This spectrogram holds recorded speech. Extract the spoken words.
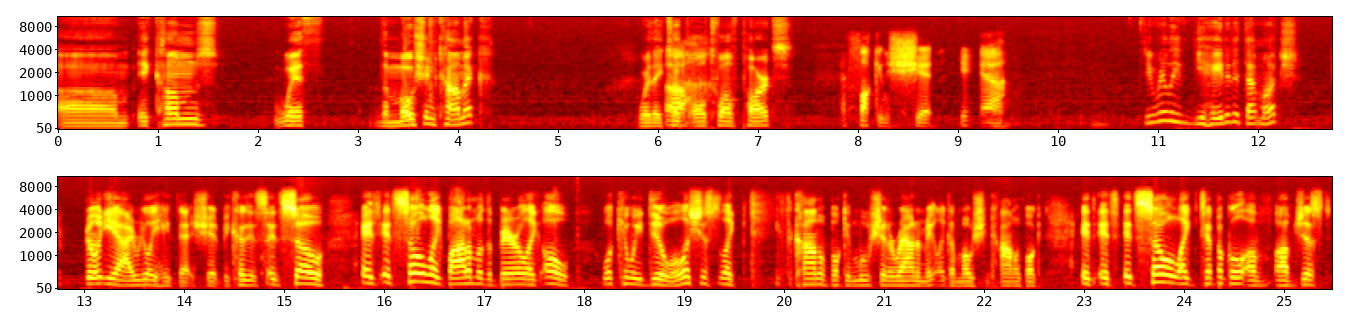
Um, it comes with the motion comic, where they took Ugh. all twelve parts. That fucking shit. Yeah. Do you really you hated it that much? Really, yeah, I really hate that shit because it's it's so it's it's so like bottom of the barrel. Like, oh, what can we do? Well, let's just like take the comic book and move shit around and make like a motion comic book. It, it's it's so like typical of of just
